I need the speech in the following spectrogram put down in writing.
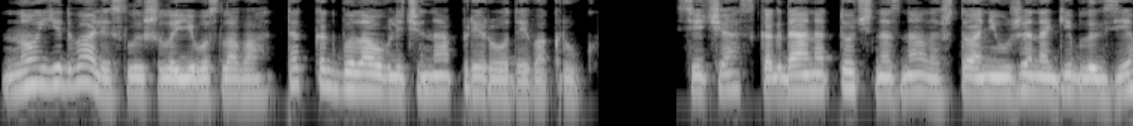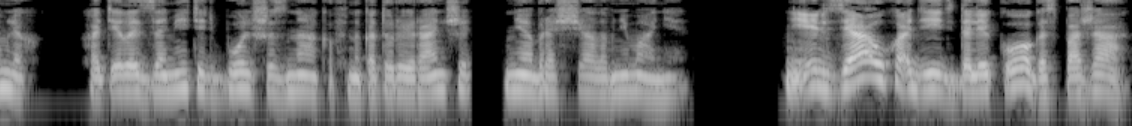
но едва ли слышала его слова, так как была увлечена природой вокруг. Сейчас, когда она точно знала, что они уже на гиблых землях, хотелось заметить больше знаков, на которые раньше не обращала внимания. «Нельзя уходить далеко, госпожа»,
